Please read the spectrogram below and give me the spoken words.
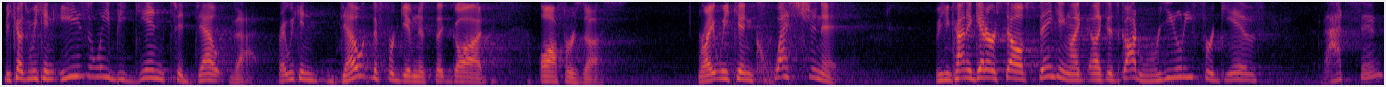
because we can easily begin to doubt that. Right? We can doubt the forgiveness that God offers us. Right? We can question it. We can kind of get ourselves thinking, like, like does God really forgive that sin?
